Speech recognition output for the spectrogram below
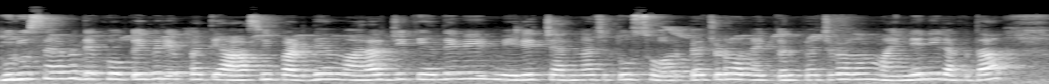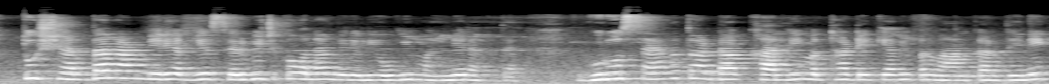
ਗੁਰੂ ਸਾਹਿਬ ਦੇਖੋ, ਕਈ ਵਾਰੀ ਆਪਾਂ ਇਤਿਹਾਸ ਵੀ ਪੜ੍ਹਦੇ ਆ ਮਹਾਰਾਜ ਜੀ ਕਹਿੰਦੇ ਵੀ, ਮੇਰੇ ਚਰਨਾਂ 'ਚ ਤੂੰ 100 ਰੁਪਏ ਚੜਾਉਣਾ 1 ਰੁਪਏ ਚੜਾਉਣਾ ਮਾਇਨੇ ਨਹੀਂ ਰੱਖਦਾ। ਤੂੰ ਸ਼ਰਧਾ ਨਾਲ ਮੇਰੇ ਅੱਗੇ ਸਿਰ ਵਿੱਚ ਝੁਕਾਉਣਾ, ਮੇਰੇ ਲਈ ਉਹ ਵੀ ਮਾਇਨੇ ਰੱਖਦਾ ਗੁਰੂ ਸਾਹਿਬ ਤੁਹਾਡਾ ਖਾਲੀ ਮੱਥਾ ਟੇਕਿਆ ਵੀ ਪ੍ਰਵਾਨ ਕਰਦੇ ਨੇ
